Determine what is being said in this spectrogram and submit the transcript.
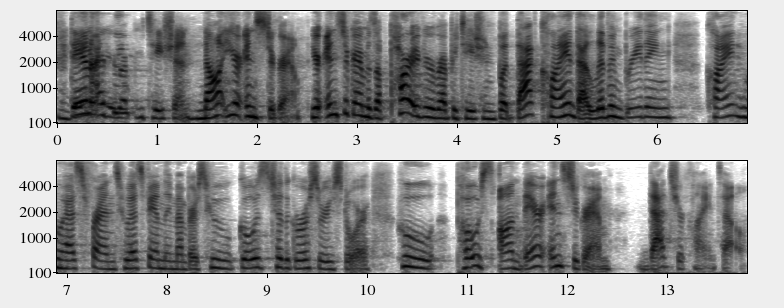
They and I your think- reputation, not your Instagram. Your Instagram is a part of your reputation, but that client, that living, breathing client who has friends, who has family members, who goes to the grocery store, who posts on their Instagram, that's your clientele.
